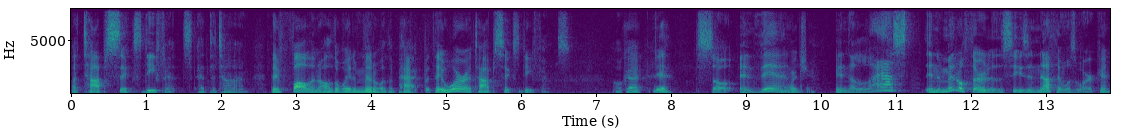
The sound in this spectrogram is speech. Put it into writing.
a top six defense at the time they've fallen all the way to middle of the pack but they were a top six defense okay Yeah. So and then with you. in the last in the middle third of the season nothing was working.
